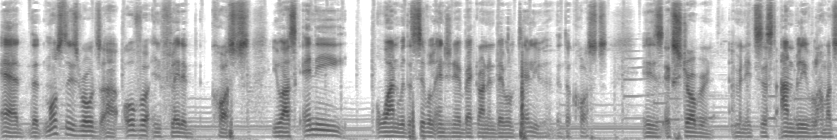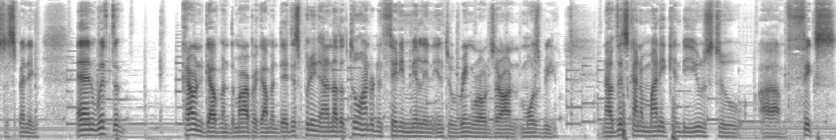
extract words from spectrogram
add that most of these roads are overinflated costs. You ask anyone with a civil engineer background, and they will tell you that the cost is exorbitant. I mean, it's just unbelievable how much they're spending. And with the current government, the Marape government, they're just putting another 230 million into ring roads around Moresby. Now, this kind of money can be used to um, fix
